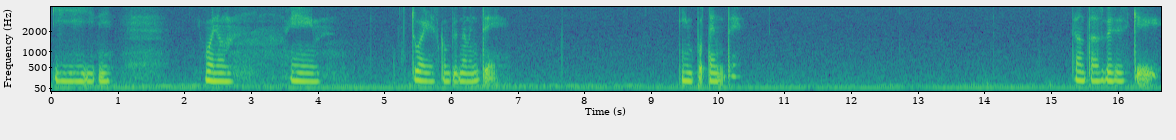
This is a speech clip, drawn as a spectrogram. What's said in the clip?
y bueno, eh, tú eres completamente impotente. Tantas veces que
